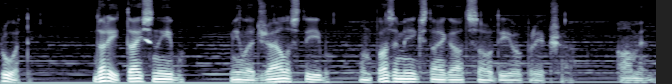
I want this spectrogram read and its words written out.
proti, darīt taisnību, mīlēt žēlastību un pazemīgi staigāt savu Dievu priekšā. Āmen!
